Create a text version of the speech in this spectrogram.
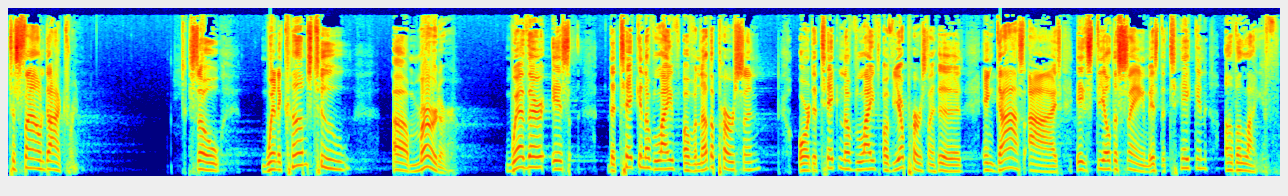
to sound doctrine. So when it comes to uh, murder, whether it's the taking of life of another person or the taking of life of your personhood in God's eyes, it's still the same. It's the taking of a life.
